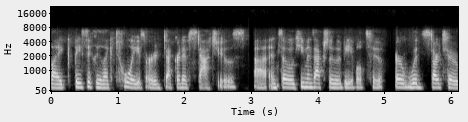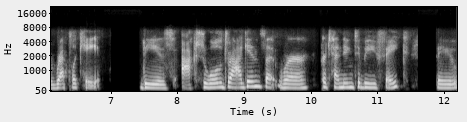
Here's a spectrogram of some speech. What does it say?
like basically like toys or decorative statues. Uh, and so humans actually would be able to, or would start to replicate these actual dragons that were pretending to be fake. They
